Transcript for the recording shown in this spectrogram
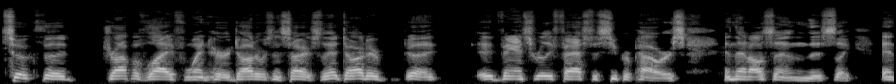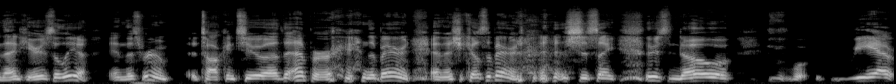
took the drop of life when her daughter was inside her. So that daughter uh, advanced really fast with superpowers, and then all of a sudden this like, and then here's Alia in this room talking to uh, the Emperor and the Baron, and then she kills the Baron. it's just like there's no we have.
